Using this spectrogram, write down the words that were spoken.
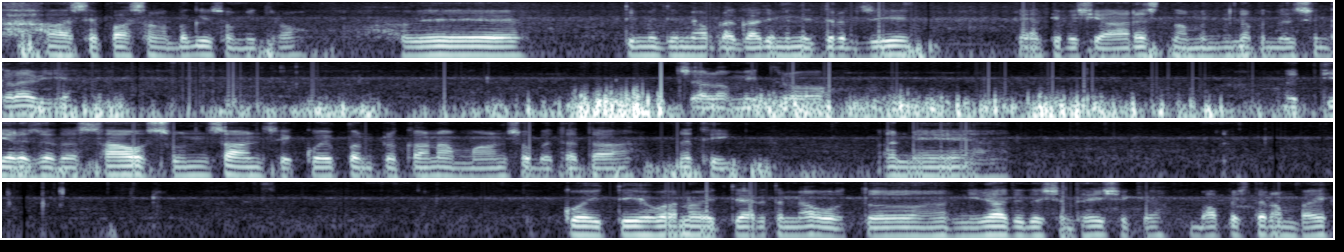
હા, છે પાછળનો બગીચો મિત્રો. હવે ધીમે ધીમે આપણે ગાંધી મંદિર તરફ જઈએ. ત્યાંથી પછી આરએસના મંદિરના પણ દર્શન કરાવીએ. ચાલો મિત્રો, અત્યારે જતા સાવ સુનસાન છે, કોઈ પણ પ્રકારના માણસો બતાતા નથી. અને કોઈ તહેવાર હોય ત્યારે તમે આવો તો નિરાતે દર્શન થઈ શકે. બાપા સીતારામભાઈ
